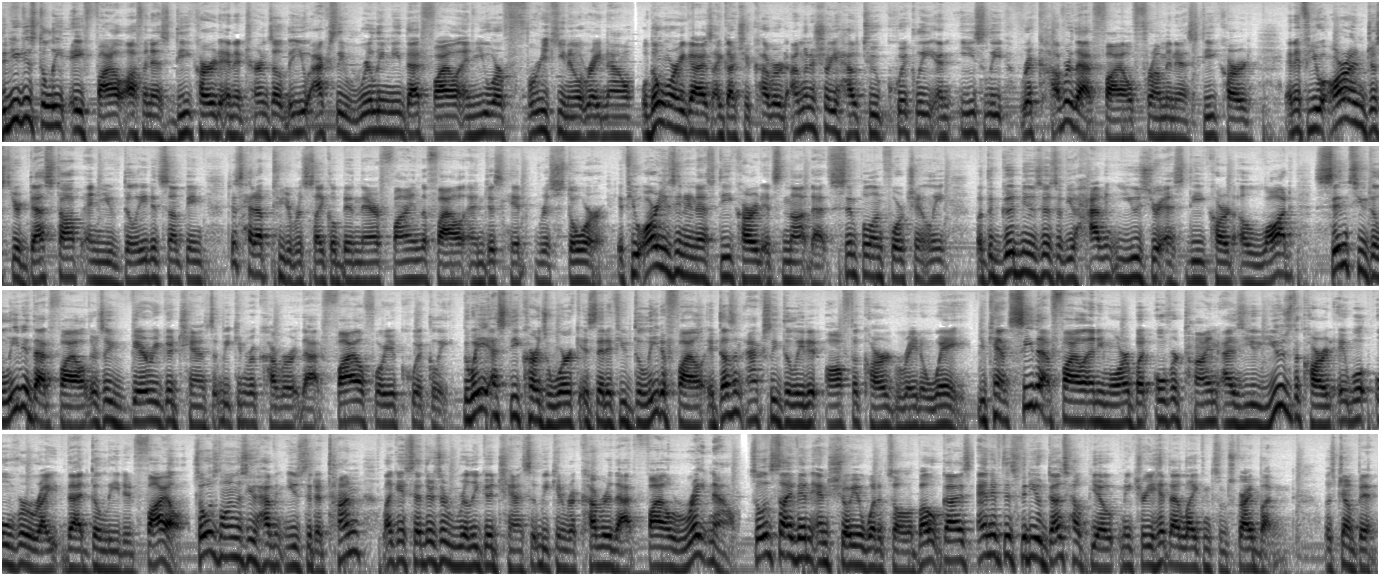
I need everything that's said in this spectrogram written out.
Did you just delete a file off an SD card and it turns out that you actually really need that file and you are freaking out right now? Well, don't worry guys, I got you covered. I'm gonna show you how to quickly and easily recover that file from an SD card. And if you are on just your desktop and you've deleted something, just head up to your recycle bin there, find the file and just hit restore. If you are using an SD card, it's not that simple, unfortunately, but the good news is if you haven't used your SD card a lot since you deleted that file, there's a very good chance that we can recover that file for you quickly. The way SD cards work is that if you delete a file, it doesn't actually delete it off the card right away. You can't see that file anymore, but over time as you use the card, it will overwrite that deleted file. So as long as you haven't used it a ton, like I said, there's a really good chance that we can recover that file right now. So let's dive in and show you what it's all about, guys. And if this video does help you out, make sure you hit that like and subscribe button. Let's jump in.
